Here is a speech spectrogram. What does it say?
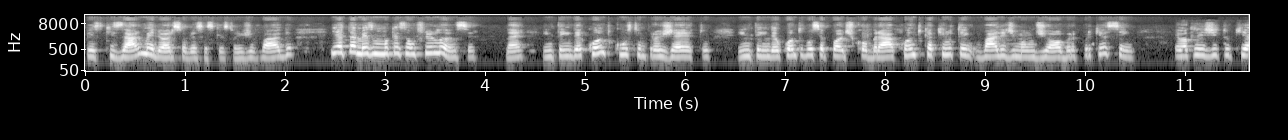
pesquisar melhor sobre essas questões de vaga e até mesmo uma questão freelancer, né? Entender quanto custa um projeto, entender quanto você pode cobrar, quanto que aquilo tem, vale de mão de obra, porque assim, eu acredito que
